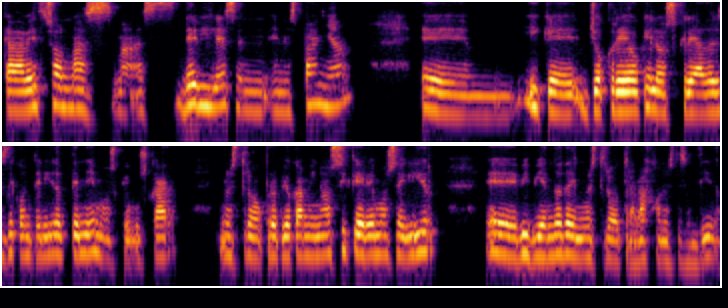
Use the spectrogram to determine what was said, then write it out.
cada vez son más, más débiles en, España eh, y que yo creo que los creadores de contenido tenemos que buscar nuestro propio camino si queremos seguir eh, viviendo de nuestro trabajo en este sentido.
